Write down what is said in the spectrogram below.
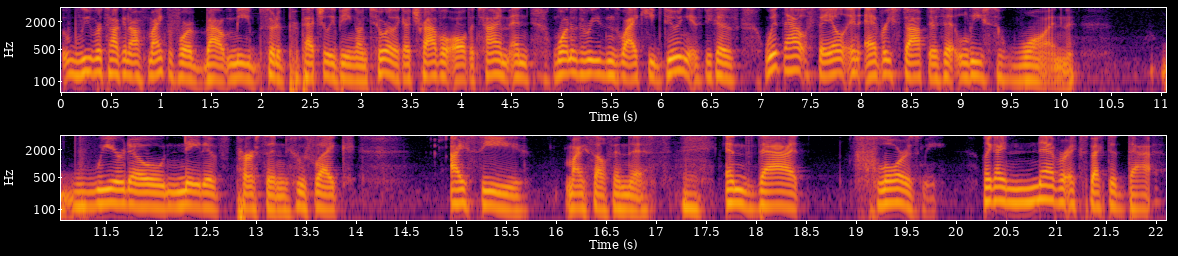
we were talking off mic before about me sort of perpetually being on tour. Like I travel all the time. And one of the reasons why I keep doing it is because without fail, in every stop, there's at least one weirdo native person who's like, I see myself in this. Hmm. And that floors me. Like I never expected that.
